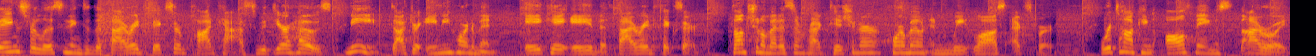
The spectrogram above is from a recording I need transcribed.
Thanks for listening to the Thyroid Fixer podcast with your host, me, Dr. Amy Hornaman, AKA the Thyroid Fixer, functional medicine practitioner, hormone and weight loss expert. We're talking all things thyroid,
